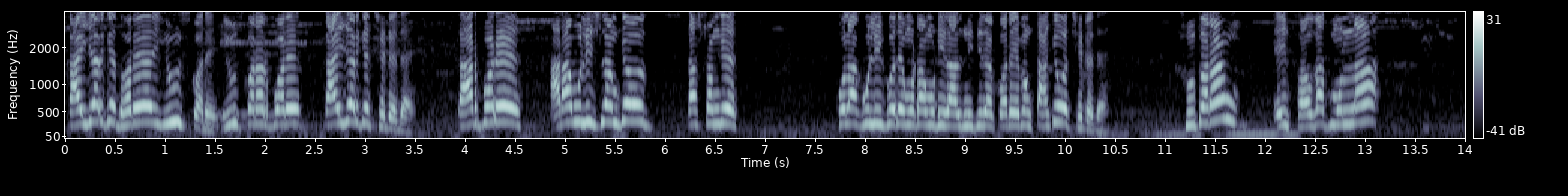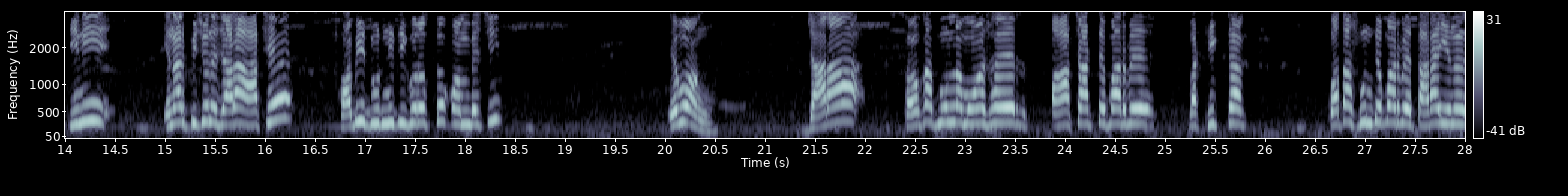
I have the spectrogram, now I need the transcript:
কাইজারকে ধরে ইউজ করে। ইউজ করার পরে কাইজারকে ছেটে দেয়। তারপরে আরাবুল ইসলামকেও তার সঙ্গে কোলাকুলি করে মোটামুটি রাজনীতিরা করে এবং তাকেও ছেটে দেয়। সুতরাং এই সওগাত মোল্লা, ইনি এনার পিছনে যারা আছে, সবই দুর্নীতিগ্রস্ত কম বেশি। এবং যারা শওকাত মোল্লা মহাশয়ের পা চাটতে পারবে বা ঠিকঠাক কথা শুনতে পারবে তারাই এনার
